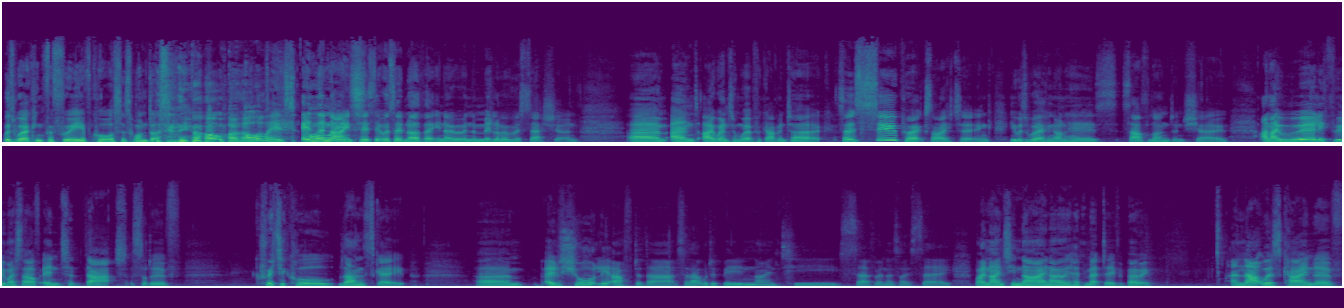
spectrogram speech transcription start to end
was working for free, of course, as one does in the art world. Always. In Always. the 90s, it was another, you know, we were in the middle of a recession. Um, and I went and worked for Gavin Turk. So it's super exciting. He was working on his South London show. And I really threw myself into that sort of critical landscape. Um, shortly after that, so that would have been 97, as I say. By 99, I had met David Bowie. And that was kind of,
